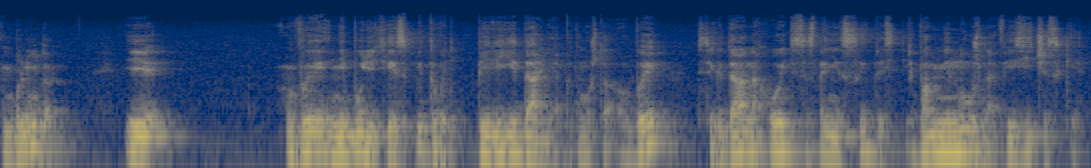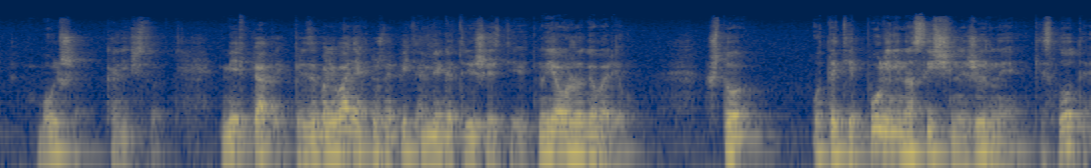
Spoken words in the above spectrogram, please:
блюдо, и вы не будете испытывать переедание, потому что вы всегда находитесь в состоянии сытости. Вам не нужно физически больше количества. Миф пятый. При заболеваниях нужно пить омега-3, 6, 9. Но я уже говорил, что вот эти полиненасыщенные жирные кислоты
